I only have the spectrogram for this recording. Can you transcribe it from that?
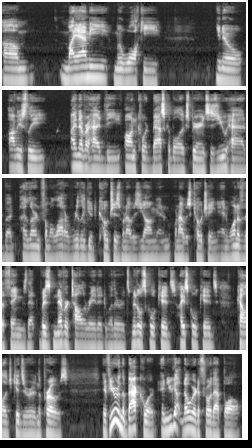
um, Miami, Milwaukee. You know, obviously, I never had the on-court basketball experiences you had, but I learned from a lot of really good coaches when I was young and when I was coaching. And one of the things that was never tolerated, whether it's middle school kids, high school kids college kids or in the pros. If you're in the backcourt and you got nowhere to throw that ball,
